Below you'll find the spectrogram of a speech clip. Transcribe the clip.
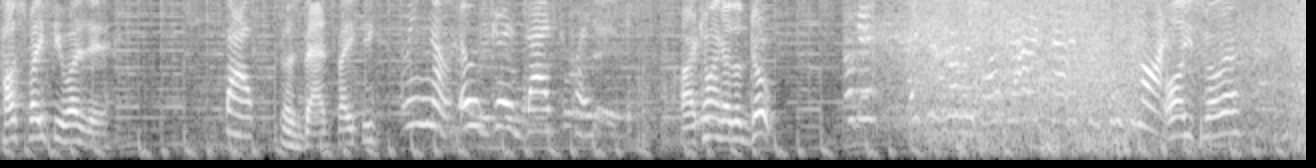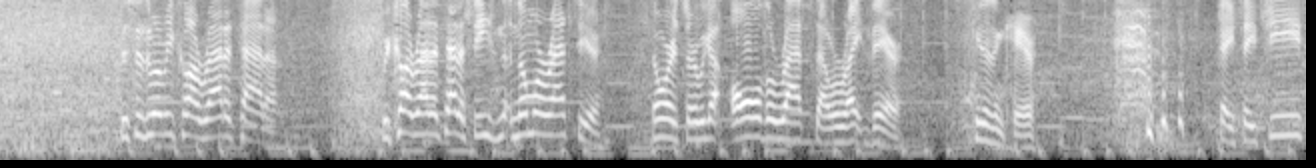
How spicy was it? Bad. It was bad spicy. I mean, no, it was good. That's spicy. All right, come on, guys, let's go. Okay, this is really called Rattata from Pokemon. Oh, you smell that? This is what we call ratatata. We call ratatata. See, he's no more rats here. Don't worry, sir. We got all the rats that were right there. He doesn't care. okay, say cheese.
